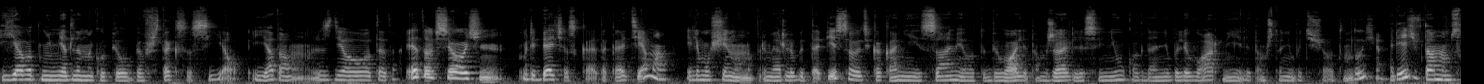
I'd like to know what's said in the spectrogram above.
Я вот немедленно купил бифштекс и съел. И я там сделала вот это. Это все очень ребяческая такая тема. Или мужчина, например, любит описывать, как они сами вот убивали, там, жарили свинью, когда они были в армии, или там что-нибудь еще в этом духе. Речь в данном случае,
